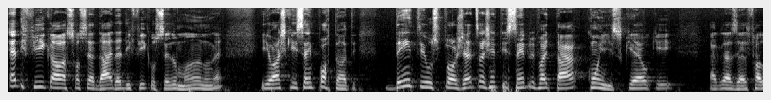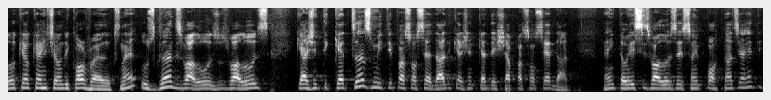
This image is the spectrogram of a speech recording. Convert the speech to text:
edificam a sociedade, edificam o ser humano, né? E eu acho que isso é importante. Dentre os projetos, a gente sempre vai estar com isso, que é o que a Graziela falou, que é o que a gente chama de core values, né? Os grandes valores, os valores que a gente quer transmitir para a sociedade, que a gente quer deixar para a sociedade. Né? Então, esses valores eles são importantes e a gente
